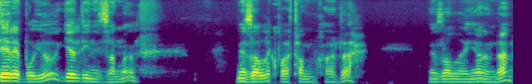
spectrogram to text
dere boyu geldiğiniz zaman mezarlık var tam yukarıda. Mezarlığın yanından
